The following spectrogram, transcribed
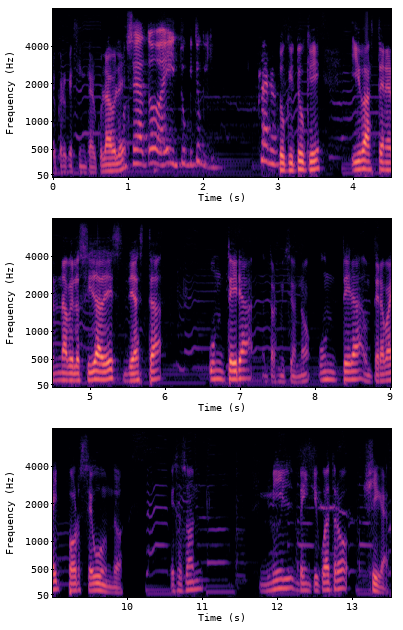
Yo creo que es incalculable O sea, todo ahí, tuki tuki. Claro. tuki tuki, y vas a tener unas velocidades de hasta un tera en transmisión, ¿no? Un tera, un terabyte por segundo. Esos son 1024 gigas.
